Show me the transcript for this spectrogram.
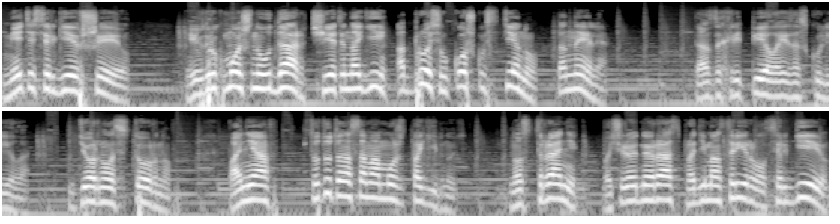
метя Сергею в шею. И вдруг мощный удар чьей-то ноги отбросил кошку в стену тоннеля. Та захрипела и заскулила, дернулась в сторону, поняв, что тут она сама может погибнуть. Но странник в очередной раз продемонстрировал Сергею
